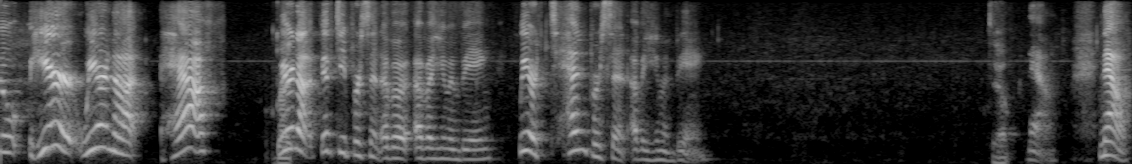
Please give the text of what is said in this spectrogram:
So here we are not half. We are not fifty percent of a of a human being. We are ten percent of a human being. Yeah. Now, now,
